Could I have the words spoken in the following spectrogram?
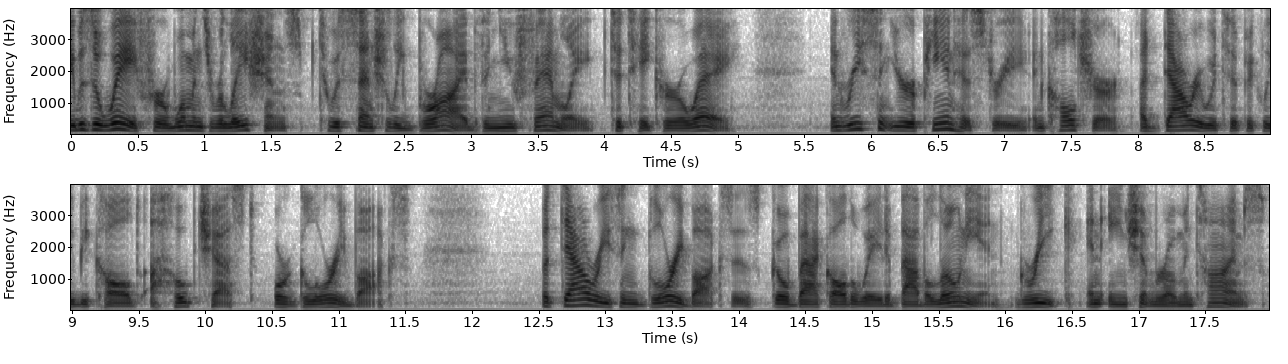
It was a way for a woman's relations to essentially bribe the new family to take her away. In recent European history and culture, a dowry would typically be called a hope chest or glory box. But dowries and glory boxes go back all the way to Babylonian, Greek, and ancient Roman times.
